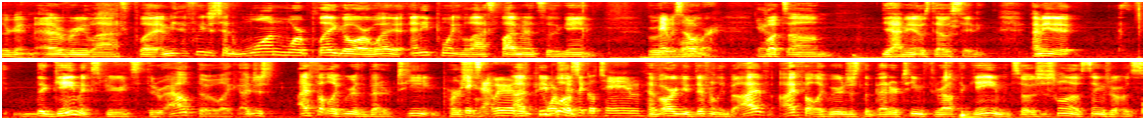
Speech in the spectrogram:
they're getting every last play. I mean, if we just had one more play go our way at any point in the last five minutes of the game, we It was won. over. Yeah. But um, yeah, I mean, it was devastating. I mean, it, the game experience throughout though, like I just I felt like we were the better team personally. Exactly. We were I- the people more have- physical team. have argued differently, but I've I felt like we were just the better team throughout the game, and so it was just one of those things where it was.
